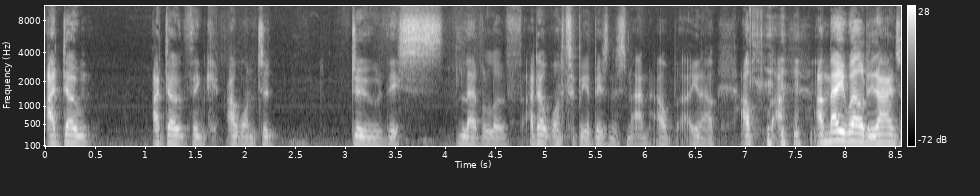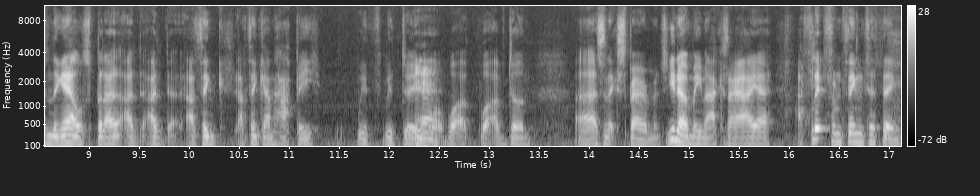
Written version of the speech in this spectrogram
I don't, I don't think I want to do this level of. I don't want to be a businessman. I'll, you know, I'll, I, I may well design something else, but I, I, I, I think I think I'm happy with with doing Yeah. what, what what I've done uh, as an experiment. You know me, Marcus. I I, uh, I flip from thing to thing.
